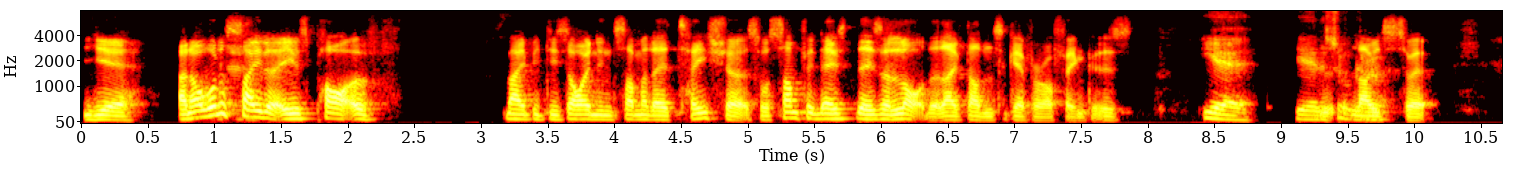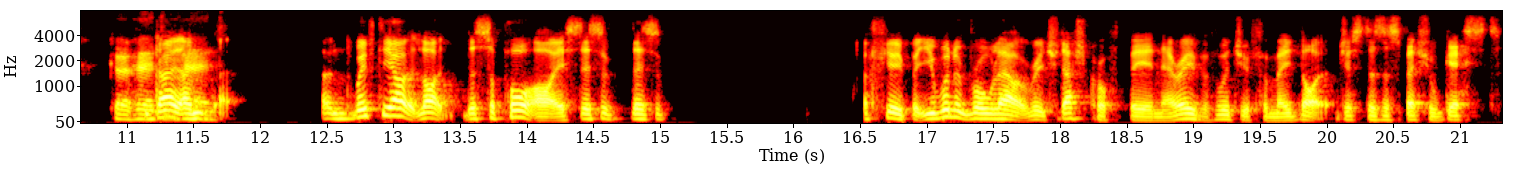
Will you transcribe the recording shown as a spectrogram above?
Yeah, and I want to say that he was part of maybe designing some of their t-shirts or something. There's there's a lot that they've done together. I think there's Yeah, yeah. sort of loads to it. Go, ahead. Go- and, and with the like the support artists, there's a there's a, a few, but you wouldn't rule out Richard Ashcroft being there either, would you? For me, like just as a special guest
